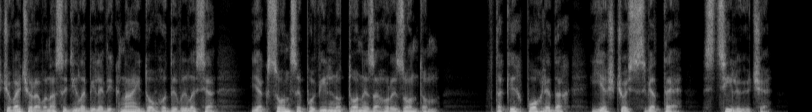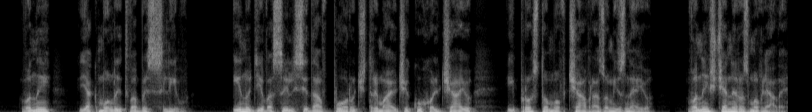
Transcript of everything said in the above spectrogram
Щовечора вона сиділа біля вікна і довго дивилася, як сонце повільно тоне за горизонтом. В таких поглядах є щось святе, зцілююче. Вони, як молитва без слів. Іноді Василь сідав поруч, тримаючи кухоль чаю, і просто мовчав разом із нею. Вони ще не розмовляли,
